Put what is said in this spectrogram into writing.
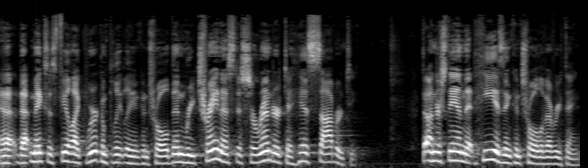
uh, that makes us feel like we're completely in control, then retrain us to surrender to His sovereignty, to understand that He is in control of everything,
